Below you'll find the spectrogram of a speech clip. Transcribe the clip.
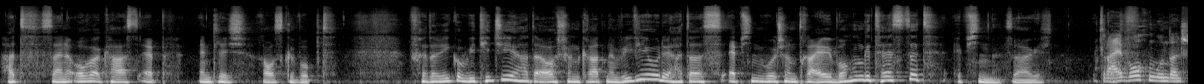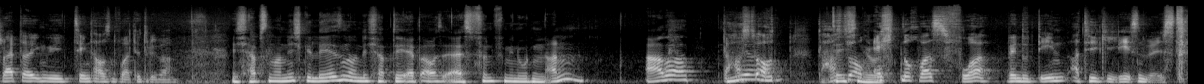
hat seine Overcast-App endlich rausgewuppt. Federico Vitici hat da auch schon gerade eine Review, der hat das Äppchen wohl schon drei Wochen getestet. Äppchen, sage ich. Drei Wochen und dann schreibt er irgendwie 10.000 Worte drüber. Ich habe es noch nicht gelesen und ich habe die App aus erst fünf Minuten an. Aber Da hast, du auch, da hast du auch echt noch was vor, wenn du den Artikel lesen willst.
